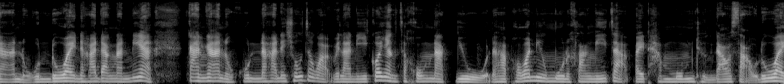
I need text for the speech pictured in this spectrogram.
งานของคุณด้วยนะคะ ดังนั้นเนี่ยการงานของคุณนะคะในช่วงจังหวะเวลานี้ก็ยังจะคงหนักอยู่นะครับเพราะว่า New Moon ครั้งนี้จะไปทำมุมถึงดาวเสาร์ด้วย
